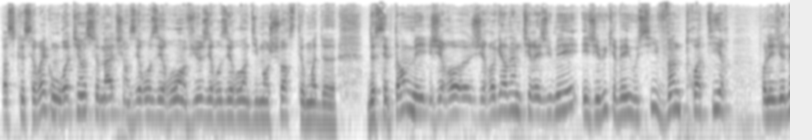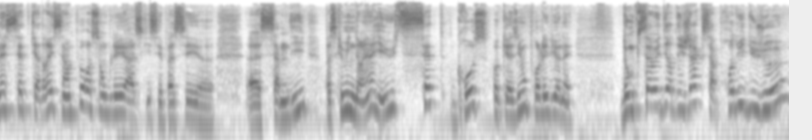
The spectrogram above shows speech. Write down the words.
Parce que c'est vrai qu'on retient ce match en 0-0, un vieux 0-0 un dimanche soir, c'était au mois de, septembre. Mais j'ai re- j'ai regardé un petit résumé et j'ai vu qu'il y avait eu aussi 23 tirs pour les Lyonnais, 7 cadrés. C'est un peu ressemblé à ce qui s'est passé samedi. Parce que mine de rien, il y a eu 7 grosses occasions pour les Lyonnais. Donc ça veut dire déjà que ça produit du jeu.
